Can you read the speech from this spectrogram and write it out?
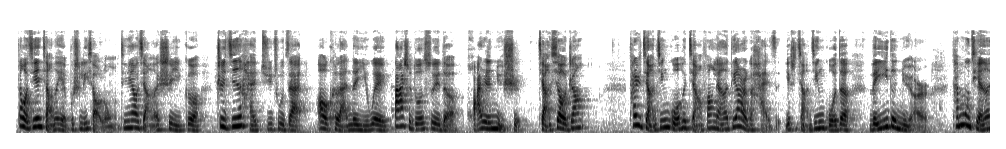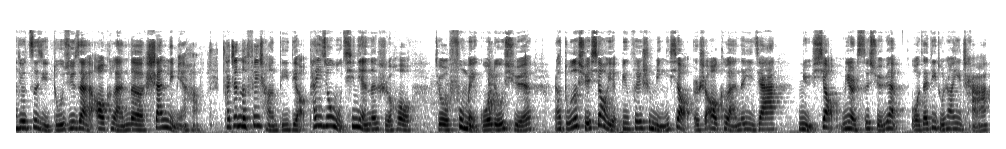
但我今天讲的也不是李小龙，今天要讲的是一个至今还居住在奥克兰的一位八十多岁的华人女士蒋孝章。她是蒋经国和蒋方良的第二个孩子，也是蒋经国的唯一的女儿。她目前呢就自己独居在奥克兰的山里面哈。她真的非常低调。她一九五七年的时候就赴美国留学，然后读的学校也并非是名校，而是奥克兰的一家女校米尔斯学院。我在地图上一查，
